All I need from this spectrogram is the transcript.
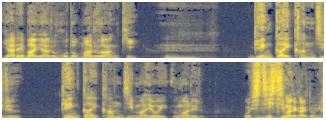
やればやるほど丸暗記。うん。限界感じる。限界感じ迷い生まれる。これ七七まで書いとんや。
